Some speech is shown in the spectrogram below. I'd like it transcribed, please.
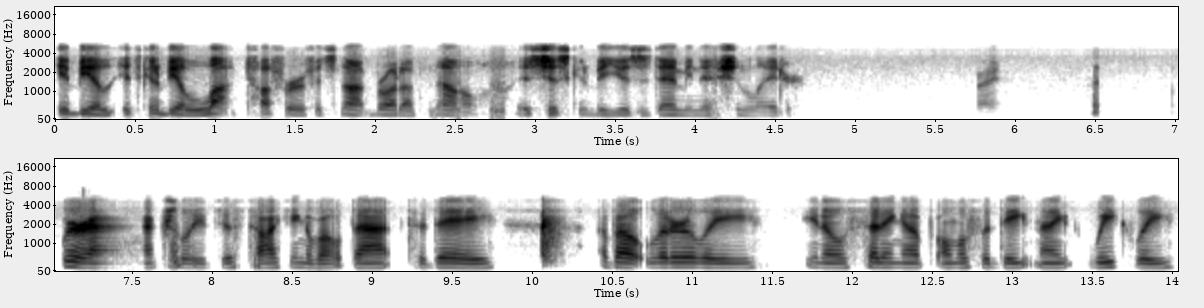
it'd be a, it's going to be a lot tougher if it's not brought up now. It's just going to be used as ammunition later. We're actually just talking about that today, about literally, you know, setting up almost a date night weekly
